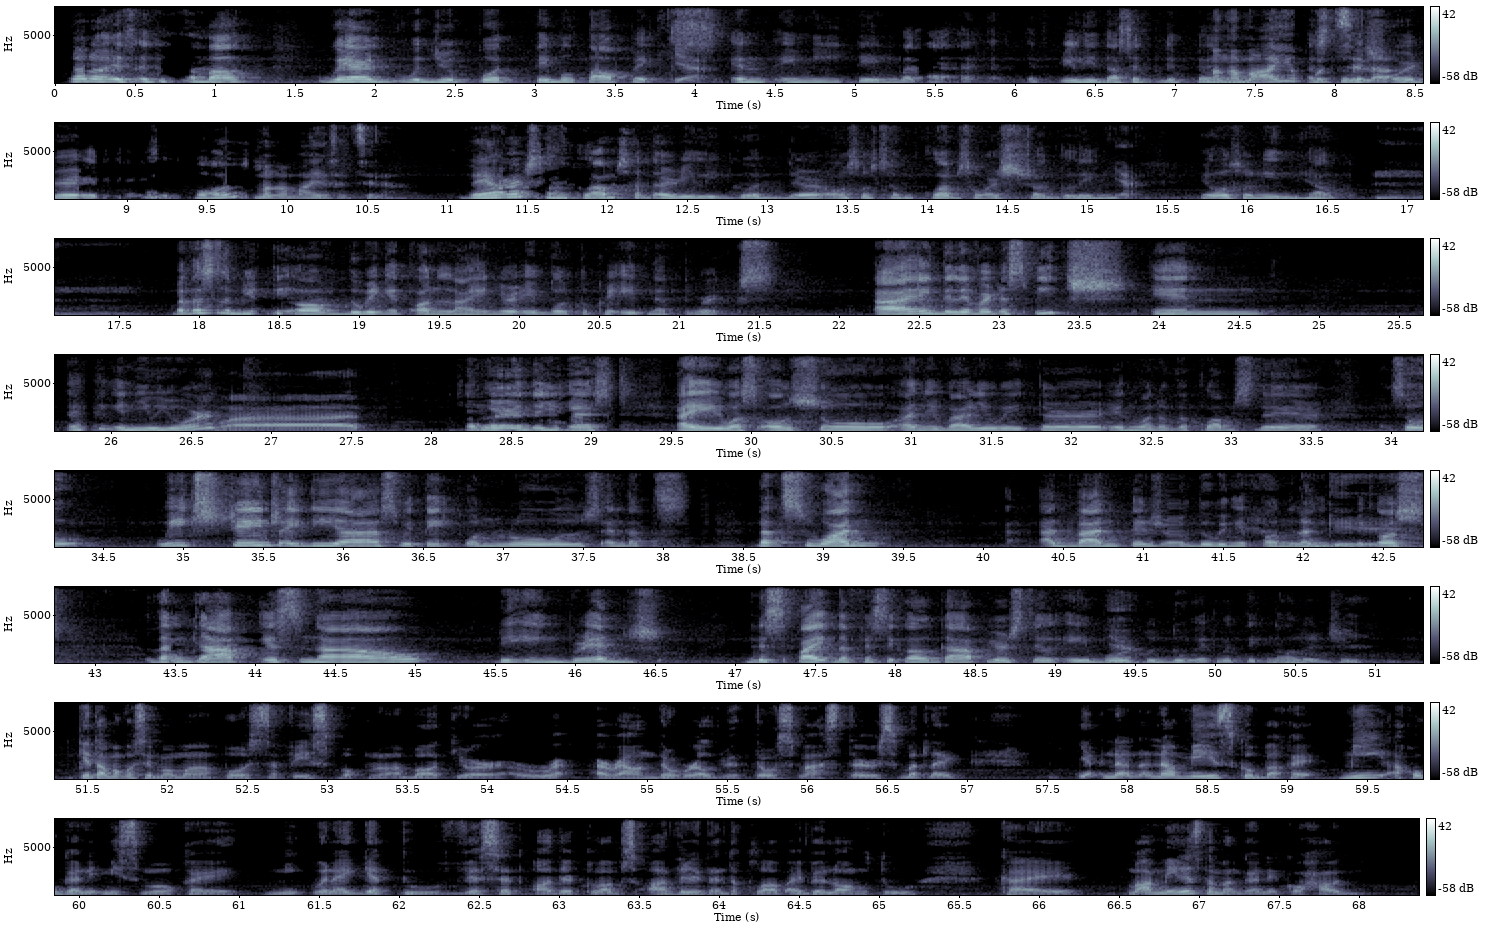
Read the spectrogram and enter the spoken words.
No, no, it's it's about where would you put table topics Yeah. in a meeting, but I, I- it really doesn't depend. Mga maayo as pud to sila. Order it. It falls. Mga mayo sad sila. There are some clubs that are really good. There are also some clubs who are struggling. Yeah. They also need help. Mm. But that's the beauty of doing it online. You're able to create networks. I delivered a speech in, I think in New York, What? somewhere in the US. I was also an evaluator in one of the clubs there. So we exchange ideas, we take on roles, and that's that's one advantage of doing it online Lagi. because the gap is now being bridged. Despite the physical gap, you're still able Yeah. to do it with technology. kita mo ko sa mga posts sa Facebook no about your ar- around the world with Toastmasters but like yeah, na, na, na-amaze ko ba kay me ako gani mismo kay me, when I get to visit other clubs other than the club I belong to kay ma-amaze naman gani ko how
